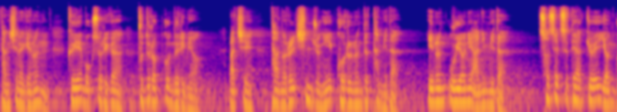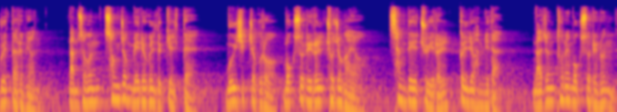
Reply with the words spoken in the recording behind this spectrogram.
당신에게는 그의 목소리가 부드럽고 느리며 마치 단어를 신중히 고르는 듯합니다. 이는 우연이 아닙니다. 서섹스 대학교의 연구에 따르면 남성은 성적 매력을 느낄 때 무의식적으로 목소리를 조정하여 상대의 주의를 끌려 합니다. 낮은 톤의 목소리는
